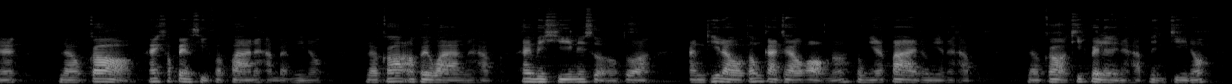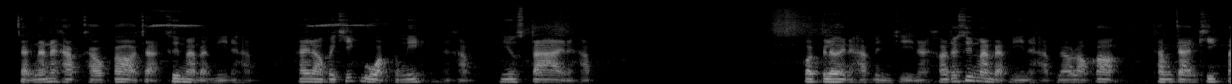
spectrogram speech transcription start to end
นะแล้วก็ให้เขาเป็นสีฟ้าๆนะครับแบบนี้เนาะแล้วก็เอาไปวางนะครับ ให้ไปชี้ในส่วนของตัวอันที่เราต้องการจะเอาออกเนาะตรงนี้ป้ายตรงนี้นะครับ แล้วก็คลิกไปเลยนะครับ1ทีเนาะจากนั้นนะครับเขาก็จะขึ้นมาแบบนี้นะครับ ให้เราไปคลิกบวกตรงนี้นะครับ new style นะครับ กดไปเลยนะครับ1ทีนะเขาจะขึ้นมาแบบนี้นะครับ แล้วเราก็ ทำการคลิกไป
